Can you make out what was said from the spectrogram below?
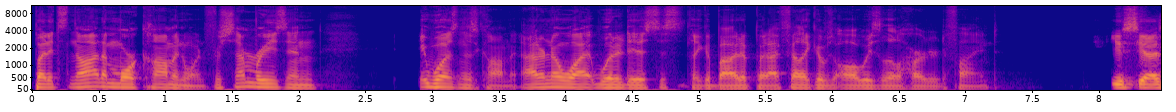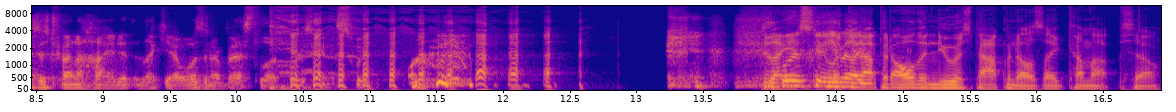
but it's not a more common one. For some reason, it wasn't as common. I don't know what what it is just like about it, but I felt like it was always a little harder to find. UCI is just trying to hide it. Like, yeah, it wasn't our best look. We're just gonna sweep. Because I We're just look be it like- up and all the newest Papendals like come up. So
